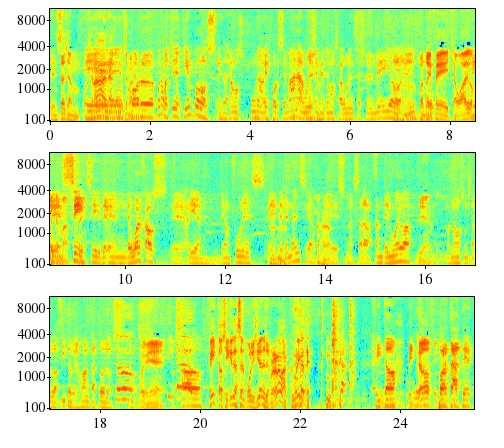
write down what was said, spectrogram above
ensayan por Eh, semana? ¿Cómo se manejan? por, por una cuestión de tiempos, ensayamos una vez por semana, algunas Bien. veces metemos algún ensayo en el medio. En- Cuando hay fecha o algo, Eh, meten más. Sí, sí, de- en The Warehouse, eh, ahí en de Anfunes e. Independencia. Ajá. Es una sala bastante nueva. Bien. Mandamos un saludo a Fito que nos banca todos los, Yo. los- Muy bien. los sábados. Fito, si quieres hacer publicidad en este programa, comunícate. Fito, Fito, portate.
